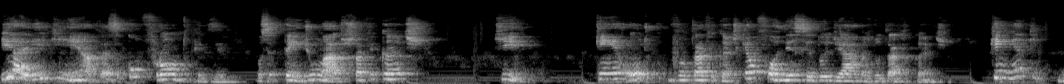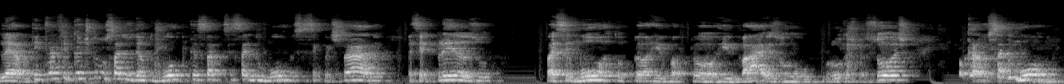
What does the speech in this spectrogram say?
E aí que entra esse confronto, quer dizer, você tem de um lado os traficantes, que quem é onde o traficante, quem é o fornecedor de armas do traficante? Quem é que leva? Tem traficante que não sai de dentro do morro porque sabe que se sair do morro vai ser sequestrado, vai ser preso, vai ser morto pela, por rivais ou por outras pessoas. O cara não sai do morro.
